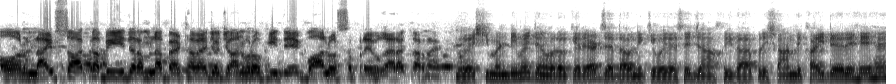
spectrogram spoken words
और लाइफ स्टॉक का भी इधर अमला बैठा हुआ है जो जानवरों की देखभाल और स्प्रे वगैरह कर रहा है। मवेशी मंडी में जानवरों के रेट ज़्यादा होने की वजह से जहाँ खरीदार परेशान दिखाई दे रहे हैं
